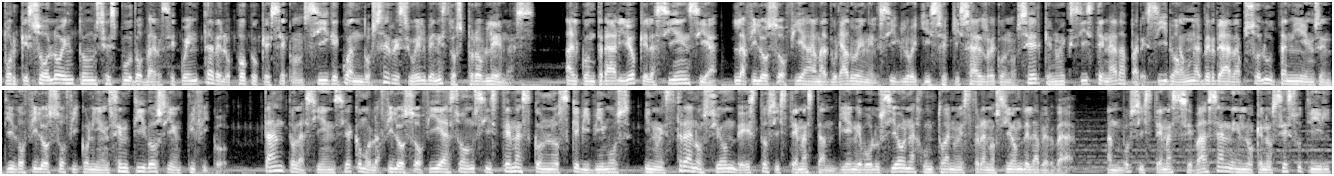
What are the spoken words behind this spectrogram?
porque solo entonces pudo darse cuenta de lo poco que se consigue cuando se resuelven estos problemas. Al contrario que la ciencia, la filosofía ha madurado en el siglo XX al reconocer que no existe nada parecido a una verdad absoluta ni en sentido filosófico ni en sentido científico. Tanto la ciencia como la filosofía son sistemas con los que vivimos, y nuestra noción de estos sistemas también evoluciona junto a nuestra noción de la verdad. Ambos sistemas se basan en lo que nos es útil,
